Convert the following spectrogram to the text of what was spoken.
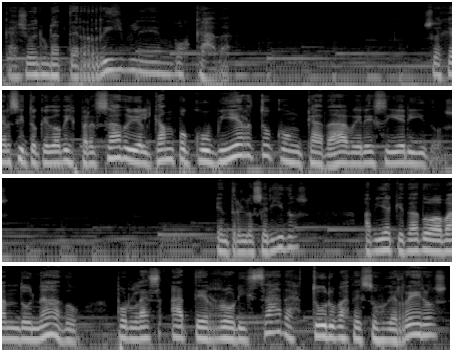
cayó en una terrible emboscada. Su ejército quedó dispersado y el campo cubierto con cadáveres y heridos. Entre los heridos había quedado abandonado por las aterrorizadas turbas de sus guerreros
